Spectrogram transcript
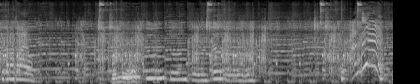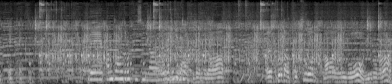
대단하잖아요. 그렇네요. 뚠뚠뚠뚠뚠. 안 돼! 네, 방송하도록 하겠습니다. 여기까지 아닙니다. 방송. 죄송합니다. 아니, 그러다가 도추가 나와요, 이거. 이러다가.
